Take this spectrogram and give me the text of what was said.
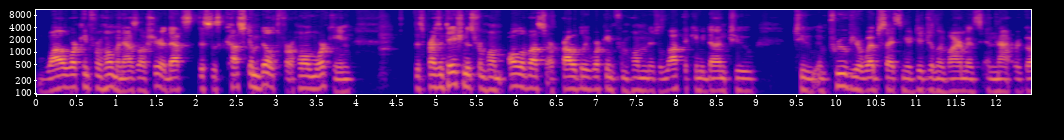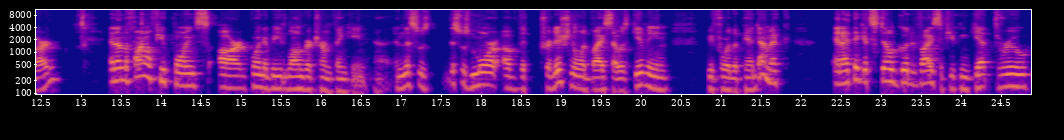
while working from home. And as I'll share, that's this is custom built for home working this presentation is from home. All of us are probably working from home there's a lot that can be done to, to improve your websites and your digital environments in that regard. And then the final few points are going to be longer term thinking. Uh, and this was, this was more of the traditional advice I was giving before the pandemic. And I think it's still good advice if you can get through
